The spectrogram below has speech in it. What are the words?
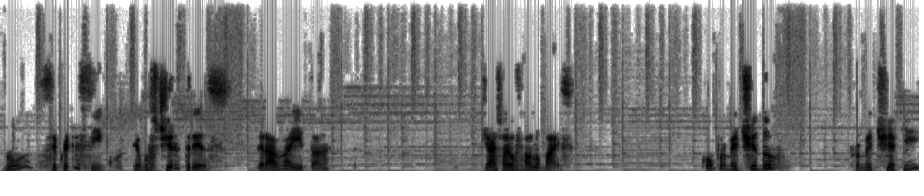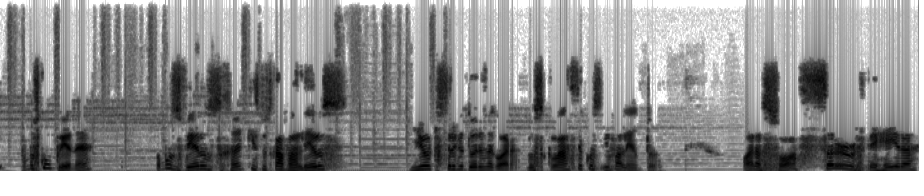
no 55. Temos tier 3. Grava aí, tá? Já já eu falo mais. Comprometido, prometi aqui, vamos cumprir, né? Vamos ver os rankings dos cavaleiros e outros servidores agora, dos clássicos e valento. Olha só, Sir Ferreira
